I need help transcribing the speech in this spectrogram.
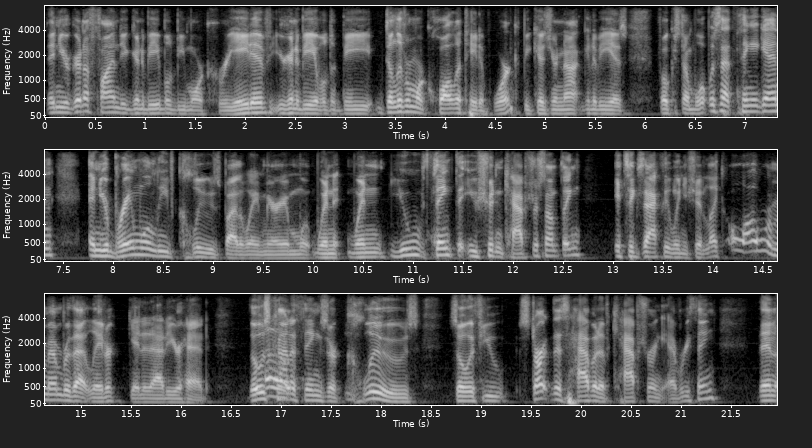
then you're going to find you're going to be able to be more creative. You're going to be able to be deliver more qualitative work because you're not going to be as focused on what was that thing again. And your brain will leave clues. By the way, Miriam, when when you think that you shouldn't capture something, it's exactly when you should. Like, oh, I'll remember that later. Get it out of your head. Those oh. kind of things are clues. So if you start this habit of capturing everything, then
